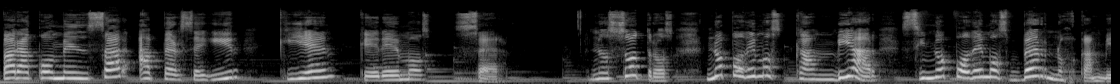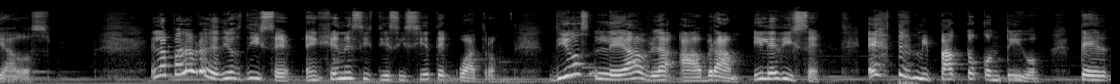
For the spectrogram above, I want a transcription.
para comenzar a perseguir quién queremos ser. Nosotros no podemos cambiar si no podemos vernos cambiados. En la palabra de Dios dice en Génesis 17:4, Dios le habla a Abraham y le dice, este es mi pacto contigo, te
